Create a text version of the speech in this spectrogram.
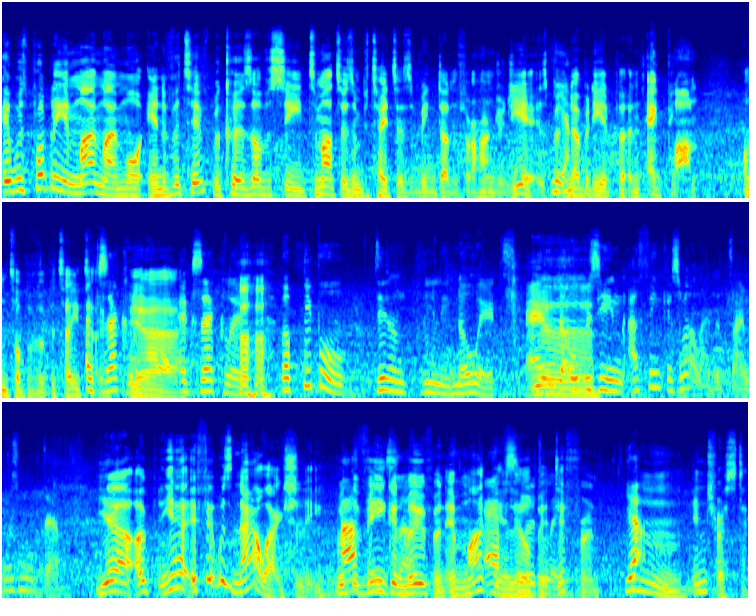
it was probably in my mind more innovative because obviously tomatoes and potatoes have been done for 100 years, but Yeah. nobody had put an eggplant on top of a potato. Exactly. Yeah. Exactly. but people didn't really know it, and the Yeah. aubergine, I think, as well at the time was not that. Yeah, I, yeah. If it was now, actually, with I the vegan so. movement, it might be a little bit different. Yeah. Hmm, interesting.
